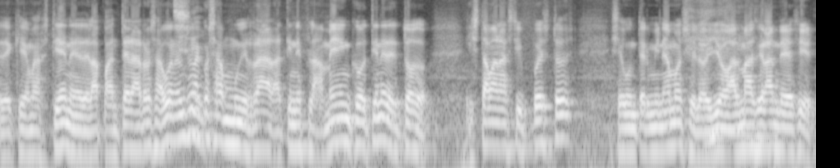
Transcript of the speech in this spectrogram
de qué más tiene, de la Pantera Rosa. Bueno, es una cosa muy rara, tiene flamenco, tiene de todo. Y estaban así puestos, según terminamos se lo oyó al más grande decir,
